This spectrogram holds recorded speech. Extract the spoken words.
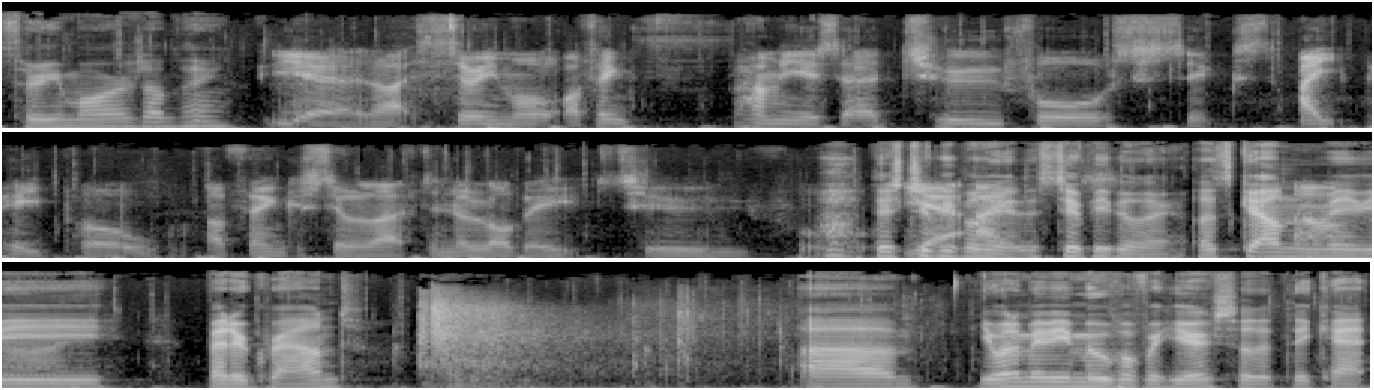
three more or something. yeah, like three more. I think how many is there? Two, four, six, eight people. I think are still left in the lobby. Two, four. There's two yeah, people here. There's two people here. Let's get on Oh, maybe better ground. Um, you want to maybe move over here so that they can't.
